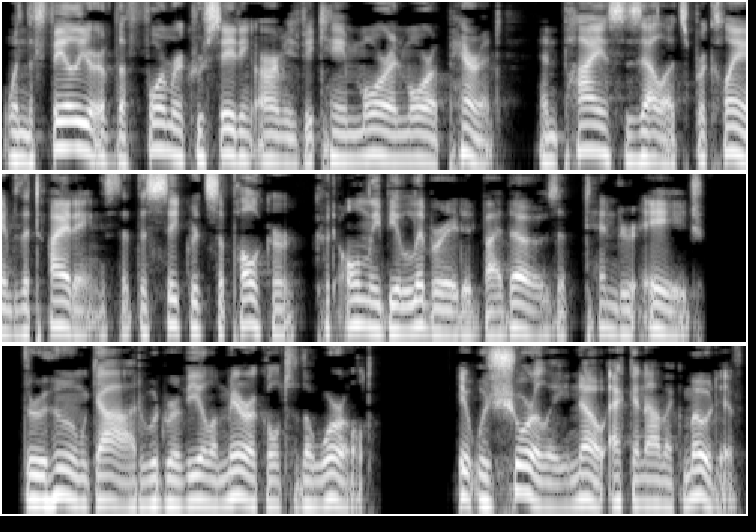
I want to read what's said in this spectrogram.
when the failure of the former crusading armies became more and more apparent, and pious zealots proclaimed the tidings that the sacred sepulchre could only be liberated by those of tender age, through whom God would reveal a miracle to the world. It was surely no economic motive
